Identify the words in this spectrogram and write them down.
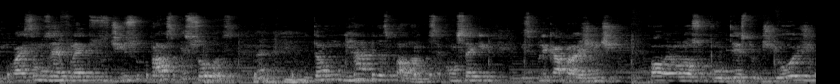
e quais são os reflexos disso para as pessoas. Né? Então, em rápidas palavras, você consegue explicar para a gente qual é o nosso contexto de hoje,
